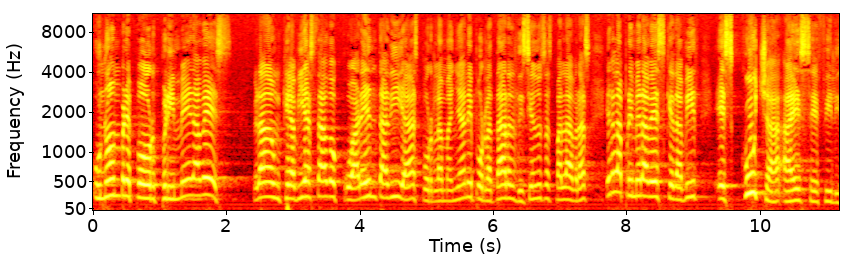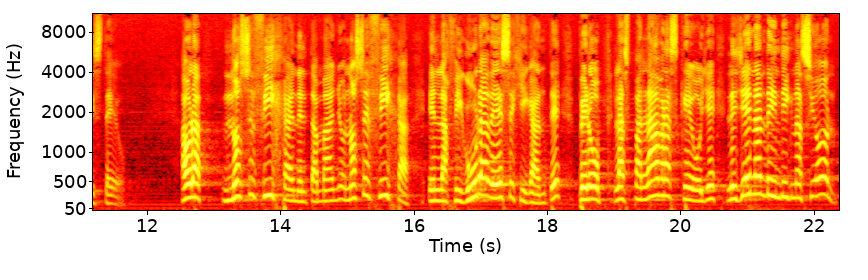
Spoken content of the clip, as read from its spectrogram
un hombre por primera vez, ¿verdad? Aunque había estado 40 días por la mañana y por la tarde diciendo esas palabras, era la primera vez que David escucha a ese filisteo. Ahora, no se fija en el tamaño, no se fija en la figura de ese gigante, pero las palabras que oye le llenan de indignación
